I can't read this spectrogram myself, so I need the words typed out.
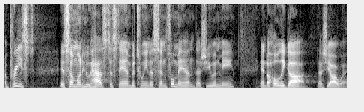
A priest is someone who has to stand between a sinful man, that's you and me, and a holy God, that's Yahweh.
